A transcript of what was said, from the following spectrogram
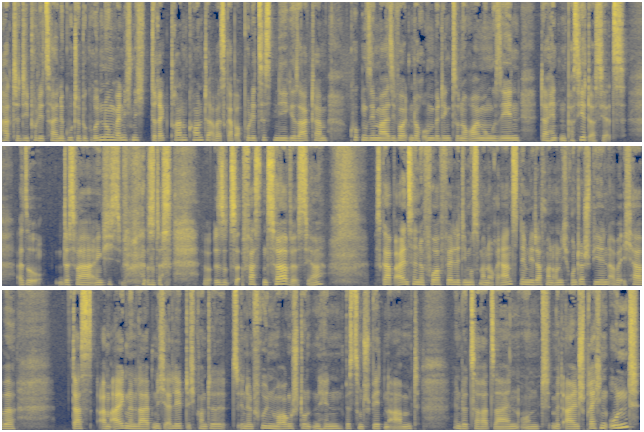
hatte die Polizei eine gute Begründung, wenn ich nicht direkt dran konnte. Aber es gab auch Polizisten, die gesagt haben, gucken Sie mal, Sie wollten doch unbedingt so eine Räumung sehen, da hinten passiert das jetzt. Also das war eigentlich also das, also fast ein Service, ja. Es gab einzelne Vorfälle, die muss man auch ernst nehmen, die darf man auch nicht runterspielen, aber ich habe das am eigenen Leib nicht erlebt. Ich konnte in den frühen Morgenstunden hin bis zum späten Abend in Lützerath sein und mit allen sprechen. Und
